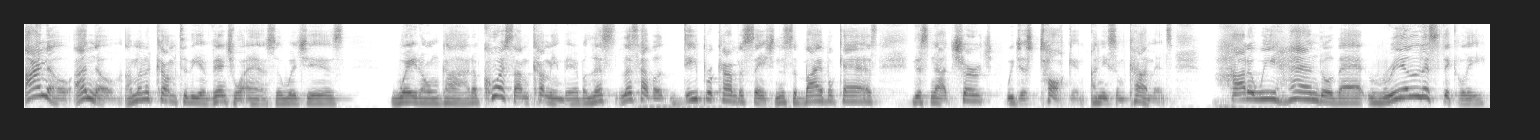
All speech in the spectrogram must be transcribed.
I know, I know. I'm going to come to the eventual answer, which is wait on God. Of course I'm coming there, but let's let's have a deeper conversation. This is a Bible cast. This is not church. We just talking. I need some comments. How do we handle that realistically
